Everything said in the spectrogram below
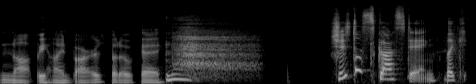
not behind bars, but okay. She's disgusting. Like,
